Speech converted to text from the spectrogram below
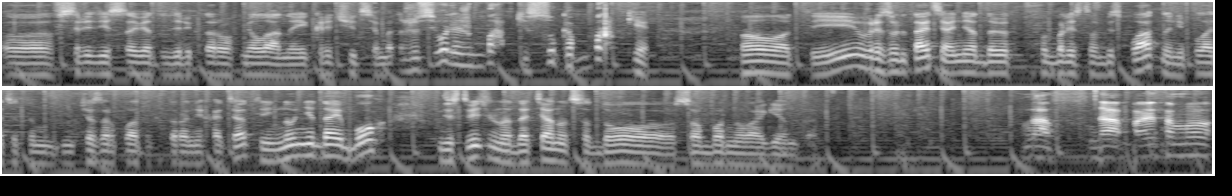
э, среди совета директоров Милана и кричит всем, это же всего лишь бабки, сука, бабки! Вот. И в результате они отдают футболистов бесплатно, не платят им те зарплаты, которые они хотят. И, ну, не дай бог, действительно дотянутся до свободного агента. Да, да, поэтому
